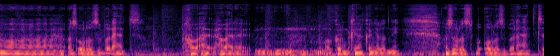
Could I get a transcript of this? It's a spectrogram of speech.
a, az orosz barát ha, ha erre mm, akarunk elkanyarodni, az orosz, orosz barát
